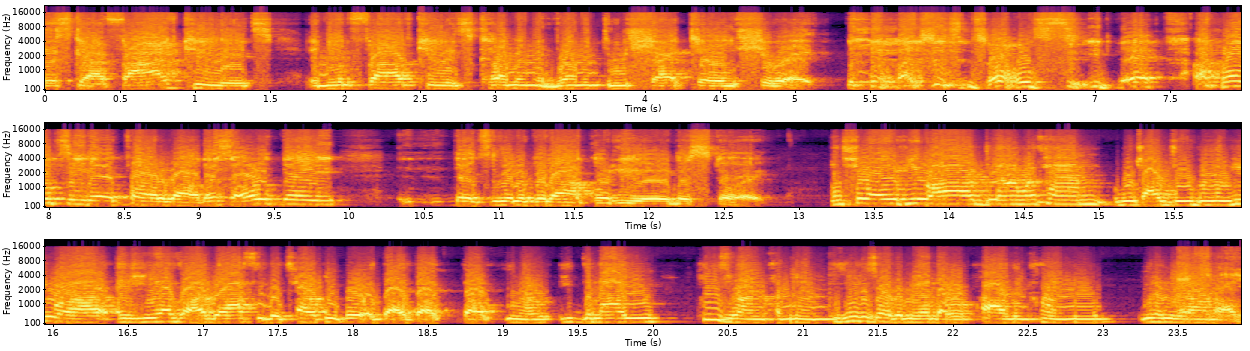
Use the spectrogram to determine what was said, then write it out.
that's got five kids and then five kids coming and running through Chateau Sheree. I just don't see that. I don't see that part at all. That's the only thing that's a little bit awkward here in this story. And Sheree, if you are dealing with him, which I do believe you are, and he has the audacity to tell people that that that you know he deny you, please run from him because you deserve a man that will probably claim you. You don't need all that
